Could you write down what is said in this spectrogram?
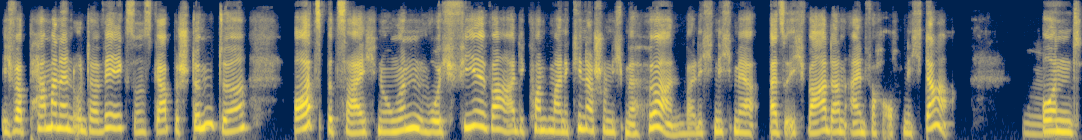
Ich war permanent unterwegs und es gab bestimmte Ortsbezeichnungen, wo ich viel war, die konnten meine Kinder schon nicht mehr hören, weil ich nicht mehr, also ich war dann einfach auch nicht da. Mhm. Und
